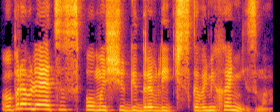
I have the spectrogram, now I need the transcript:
Управляется с помощью гидравлического механизма.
